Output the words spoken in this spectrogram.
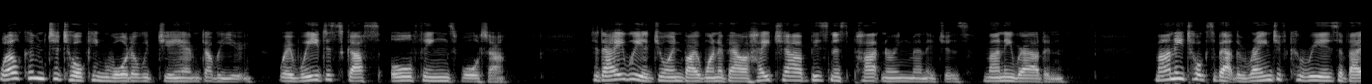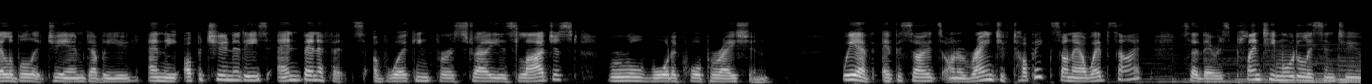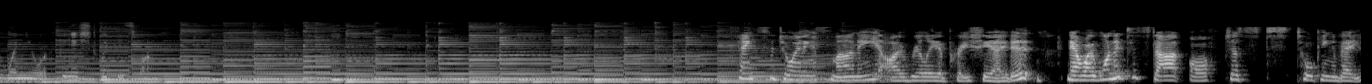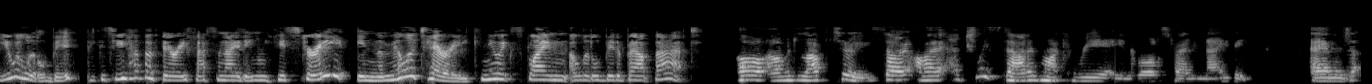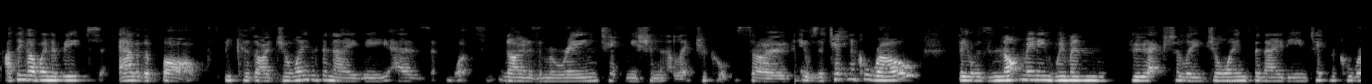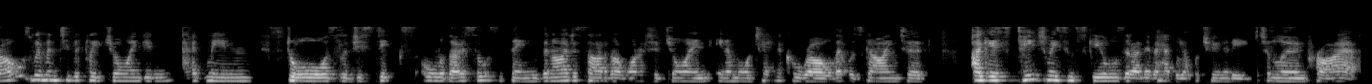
Welcome to Talking Water with GMW, where we discuss all things water. Today we are joined by one of our HR business partnering managers, Marnie Rowden. Marnie talks about the range of careers available at GMW and the opportunities and benefits of working for Australia's largest rural water corporation. We have episodes on a range of topics on our website, so there is plenty more to listen to when you are finished with this one. Thanks for joining us, Marnie. I really appreciate it. Now, I wanted to start off just talking about you a little bit because you have a very fascinating history in the military. Can you explain a little bit about that? Oh, I would love to. So I actually started my career in the Royal Australian Navy. And I think I went a bit out of the box because I joined the Navy as what's known as a Marine Technician Electrical. So it was a technical role. There was not many women who actually joined the Navy in technical roles. Women typically joined in admin, stores, logistics, all of those sorts of things. And I decided I wanted to join in a more technical role that was going to, I guess, teach me some skills that I never had the opportunity to learn prior.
